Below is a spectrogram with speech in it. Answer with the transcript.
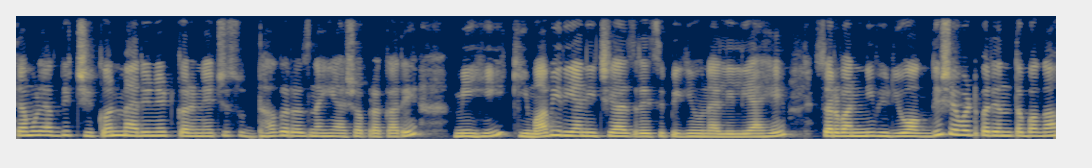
त्यामुळे अगदी चिकन मॅरिनेट करण्याची सुद्धा गरज नाही अशा प्रकारे. मी ही किमा बिर्याणीची आज रेसिपी घेऊन आलेली आहे. सर्वांनी व्हिडिओ अगदी शेवटपर्यंत बघा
